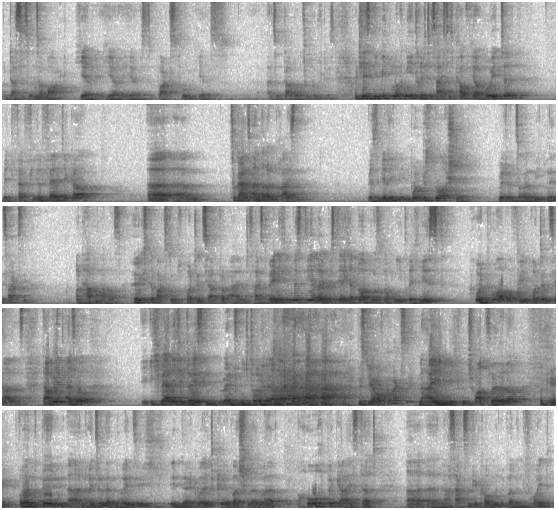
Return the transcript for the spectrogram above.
Und das ist unser Markt. Hier, hier, hier ist Wachstum, hier ist also da, wo Zukunft ist. Und hier sind die Mieten noch niedrig. Das heißt, ich kaufe ja heute mit vervielfältiger äh, ähm, zu ganz anderen Preisen. Wir, sind, wir liegen im Bundesdurchschnitt mit unseren Mieten in Sachsen und haben aber das höchste Wachstumspotenzial von allen. Das heißt, wenn ich investiere, investiere ich ja dort, wo es noch niedrig ist und wo aber viel Potenzial ist. Damit, also, ich wäre nicht in Dresden, wenn es nicht toll wäre. Bist du hier aufgewachsen? Nein, ich bin Schwarzwälder okay. und bin äh, 1990 in der Goldgräberschwemme hochbegeistert äh, äh, nach Sachsen gekommen über einen Freund,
